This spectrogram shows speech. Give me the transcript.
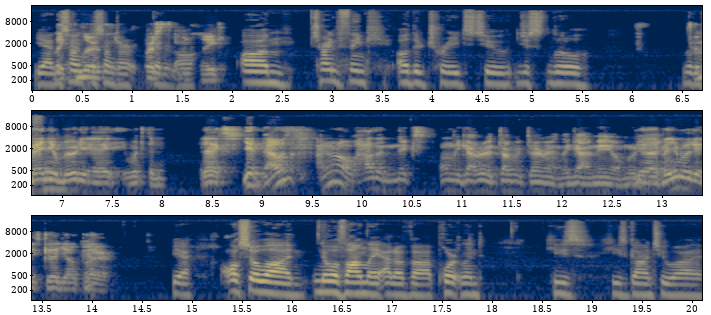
Yeah, the like Suns, the literally aren't worst good at all. the. Um, trying to think other trades too. Just little. little Emmanuel things. Mudiay went to the Knicks. Yeah, that was. I don't know how the Knicks only got rid of Doug McDermott and they got Emmanuel Mudiay. Yeah, Emmanuel Mudiay is good, young player. Yeah. Also, uh, Noah Vonleh out of uh, Portland. He's he's gone to uh,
